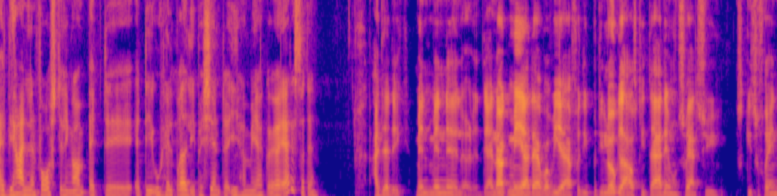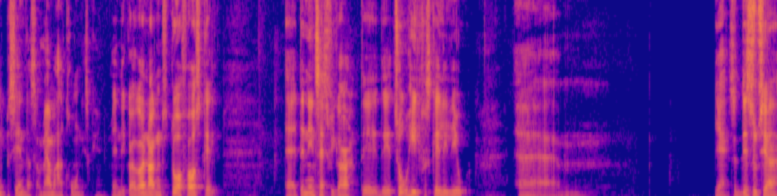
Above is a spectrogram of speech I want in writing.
at vi har en eller anden forestilling om, at, øh, at det er uhelbredelige patienter, I har med at gøre. Er det sådan? Nej, det er det ikke. Men, men øh, det er nok mere der, hvor vi er, fordi på de lukkede afsnit, der er det nogle svært syge skizofrene patienter, som er meget kroniske. Men det gør godt nok en stor forskel, øh, den indsats, vi gør. Det, det er to helt forskellige liv. Øh, ja, så det synes jeg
